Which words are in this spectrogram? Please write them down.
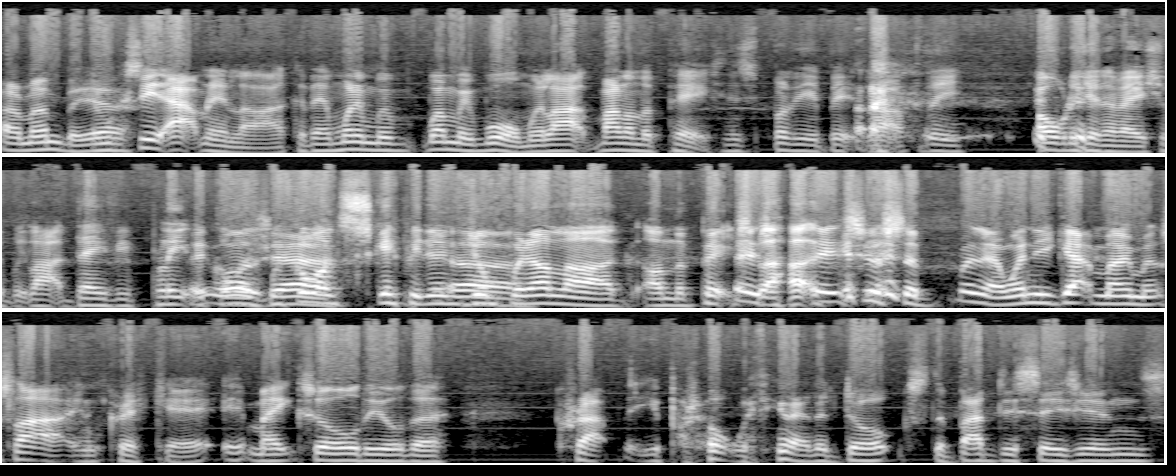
I remember, And yeah. We could see it happening like, and then when we when we won, we like ran on the pitch. And it's probably a bit like for the older generation, but like David Pleat, we go, was, yeah. skipping and Uh, jumping on like on the pitch. It's, like. it's just a you know when you get moments like that in cricket, it makes all the other crap that you put up with. You know the ducks, the bad decisions,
